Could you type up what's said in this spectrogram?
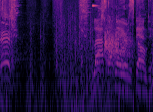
Dead. Last player standing.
